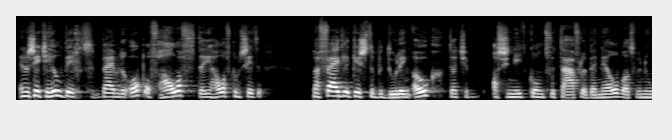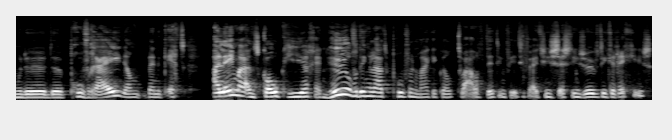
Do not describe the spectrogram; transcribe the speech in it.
En dan zit je heel dicht bij me erop, of half, dat je half komt zitten. Maar feitelijk is de bedoeling ook dat je, als je niet komt voor tafelen bij Nel, wat we noemen de, de proeverij, dan ben ik echt alleen maar aan het koken hier en heel veel dingen laten proeven. Dan maak ik wel 12, 13, 14, 15, 16, 17 gerechtjes.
